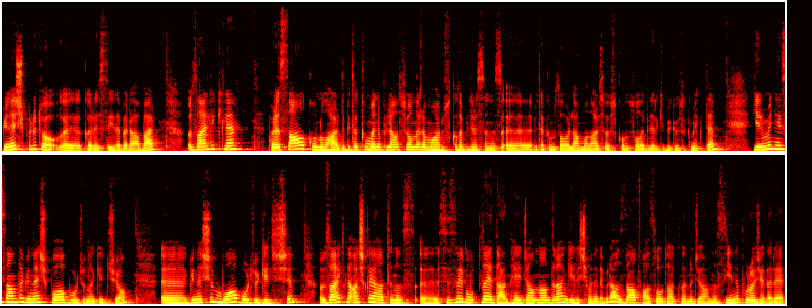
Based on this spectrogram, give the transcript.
Güneş-Plüto e, karesiyle beraber özellikle parasal konularda bir takım manipülasyonlara maruz kalabilirsiniz. E, bir takım zorlanmalar söz konusu olabilir gibi gözükmekte. 20 Nisan'da Güneş Boğa burcuna geçiyor. Ee, güneşin boğa burcu geçişi özellikle aşk hayatınız e, sizi mutlu eden, heyecanlandıran gelişmelere biraz daha fazla odaklanacağınız, yeni projelere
